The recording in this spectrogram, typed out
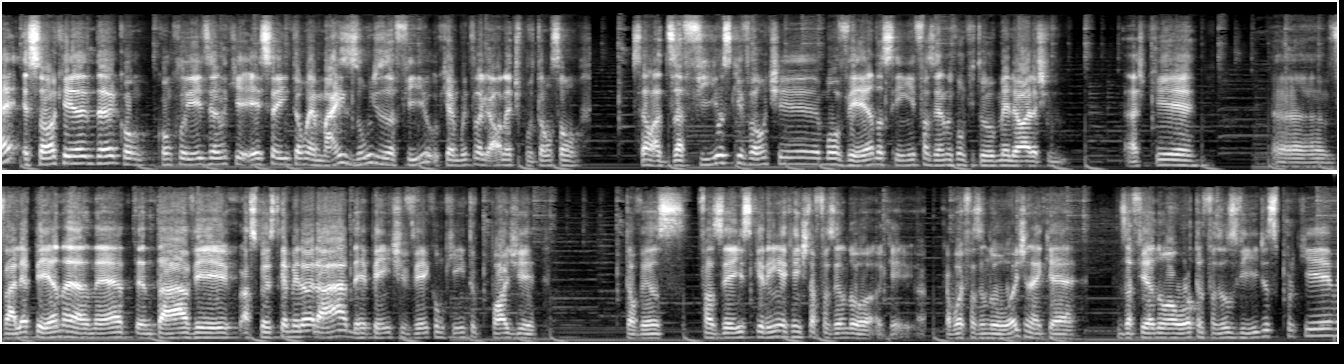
é, é só que né, concluir dizendo que esse aí, então, é mais um desafio, o que é muito legal, né? Tipo, então são, sei lá, desafios que vão te movendo, assim, e fazendo com que tu melhore. Acho, acho que uh, vale a pena, né, tentar ver as coisas que quer melhorar, de repente ver com quem tu pode, talvez, fazer isso que nem a que a gente tá fazendo, que acabou fazendo hoje, né, que é desafiando um ao outro a fazer os vídeos, porque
